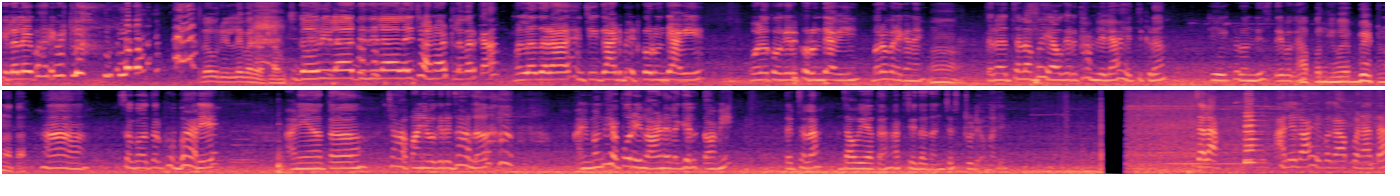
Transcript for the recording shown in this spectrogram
हिला लय भारी वाटलं. गौरीला लय भारी वाटलं आमची. गौरीला दीदीला लय छान वाटलं बरं का. मला जरा ह्यांची गाठ भेट करून द्यावी. ओळख वगैरे करून द्यावी. बरोबर आहे का नाही? हा. तर चला भैया वगैरे थांबलेले आहेत तिकडं. हे इकडून दिसते बघा. आपण घेऊया भेटून आता. हा स्वभाव तर खूप भारी आहे. आणि आता चहा पाणी वगैरे झालं. आणि मग ह्या पोरीला आणायला गेलतो आम्ही. तर चला जाऊया आता अक्षयदादांच्या स्टुडिओमध्ये. चला आलेलो आहे बघा आपण आता.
